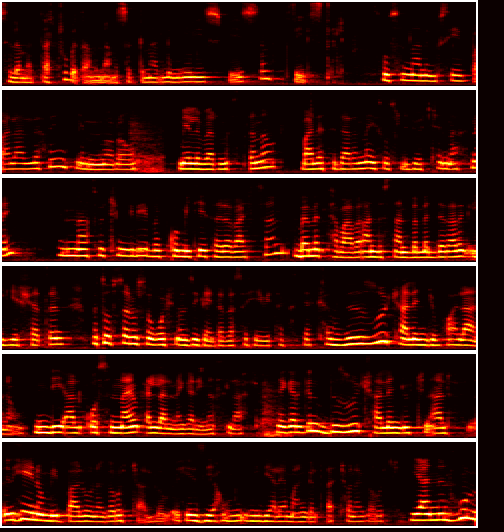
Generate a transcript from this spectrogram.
ስለመጣችሁ በጣም እናመሰግናለን። የኤስቢኤስን እግዜር ይስጥልን። ሶስና ንጉሴ እባላለሁኝ። የምኖረው ሜልበርን ውስጥ ነው። ባለትዳርና የሶስት ልጆች እናት ነኝ። እናቶች እንግዲህ በኮሚቴ ተደራጅተን በመተባበር understand በመደራረግ እየሸጥን በተወሰኑ ሰዎች ነው እዚህ ጋር የደረሰው ይሄ ቤተክርስቲያን። ከብዙ challenge በኋላ ነው። እንዲህ አልቆ ስናየው ቀላል ነገር ይመስላል። ነገር ግን ብዙ challenge ኦችን አልፍ ይሄ ነው የሚባሉ ነገሮች አሉ። ይሄ እዚህ አሁን ሚዲያ ላይ ማንገልጻቸው ነገሮች ያንን ሁሉ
